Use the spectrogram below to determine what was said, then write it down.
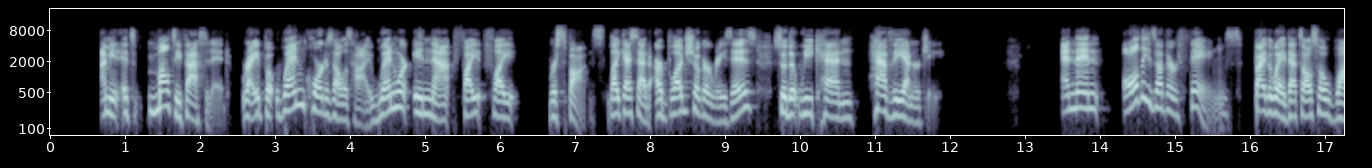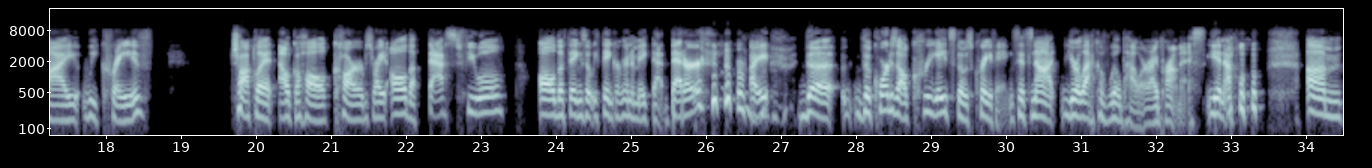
I mean, it's multifaceted, right? But when cortisol is high, when we're in that fight, flight response, like I said, our blood sugar raises so that we can have the energy. And then all these other things, by the way, that's also why we crave chocolate, alcohol, carbs, right? All the fast fuel, all the things that we think are going to make that better, right? the the cortisol creates those cravings. It's not your lack of willpower, I promise, you know. um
